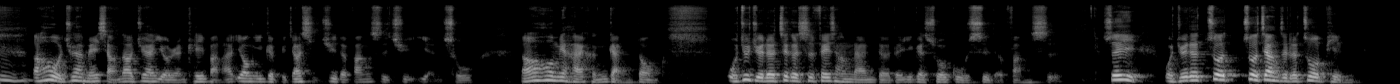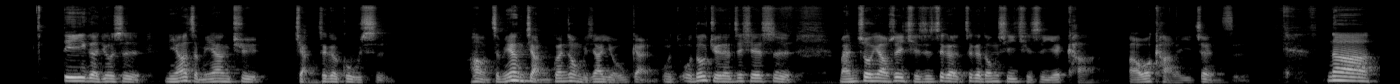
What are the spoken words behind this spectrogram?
嗯，然后我居然没想到，居然有人可以把它用一个比较喜剧的方式去演出，然后后面还很感动，我就觉得这个是非常难得的一个说故事的方式，所以我觉得做做这样子的作品。第一个就是你要怎么样去讲这个故事，好，怎么样讲观众比较有感，我我都觉得这些是蛮重要，所以其实这个这个东西其实也卡把我卡了一阵子。那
